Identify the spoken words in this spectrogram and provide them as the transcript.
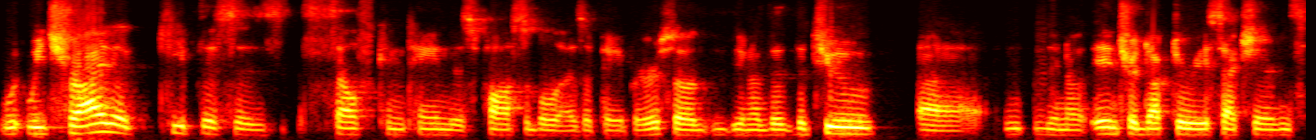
we we try to keep this as self-contained as possible as a paper. So you know the the two uh, you know introductory sections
